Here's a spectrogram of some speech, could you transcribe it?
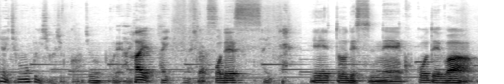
じゃあ一番奥にしましょうか。一応これ。はい。はい。はい。じゃあここです。はい。えーとですねここでは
